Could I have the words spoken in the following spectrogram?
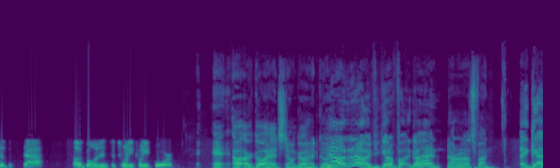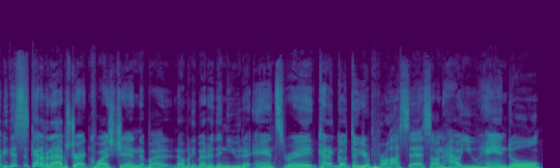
to the staff uh, going into 2024. And, uh, go ahead, Stone. Go ahead. Go ahead. No, no, no. If you got to go ahead. No, no, no, that's fine. Uh, Gaby, this is kind of an abstract question, but nobody better than you to answer it. Kind of go through your process on how you handle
